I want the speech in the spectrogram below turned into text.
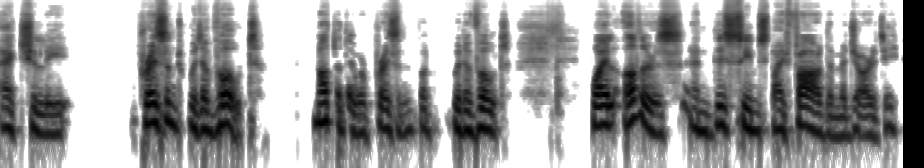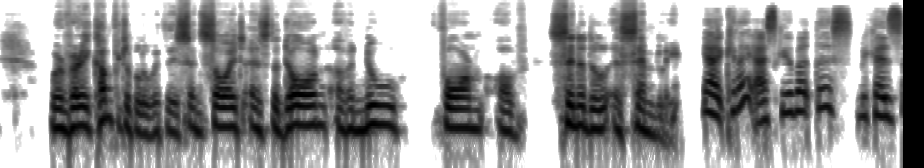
actually present with a vote. Not that they were present, but with a vote. While others, and this seems by far the majority, were very comfortable with this and saw it as the dawn of a new form of synodal assembly. Yeah, can I ask you about this? Because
